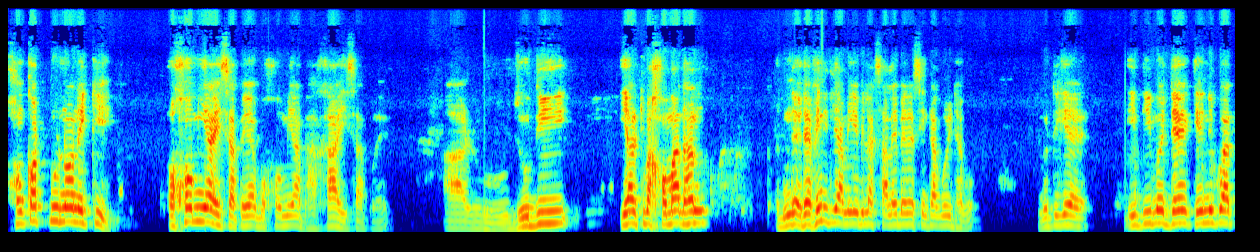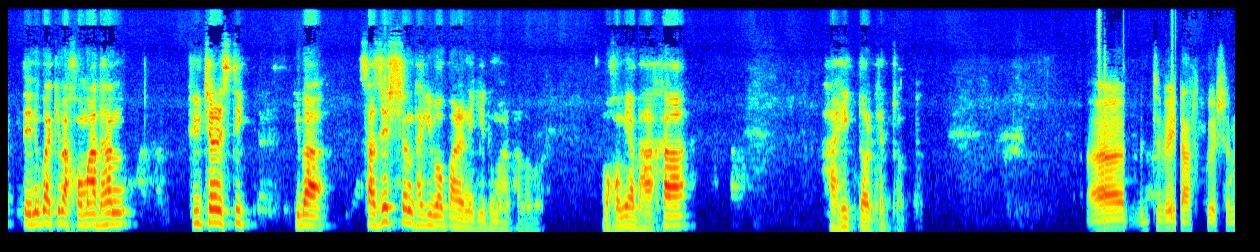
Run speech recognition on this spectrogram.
সংকটপূৰ্ণ নেকি? অসমীয়া হিচাপে অসমীয়া ভাষা হিচাপে। আৰু যদি ইয়াৰ কিবা সমাধান ডেফিনেটলি আমি এইবিলাক চালে বেৰে চিন্তা কৰি থাকোঁ। গতিকে ইতিমধ্যে কেনেকুৱা তেনেকুৱা কিবা সমাধান ফিউচাৰিষ্টিক কিবা ছাজেশ্যন থাকিব পাৰে নেকি তোমাৰ ফালৰ পৰা? অসমীয়া ভাষা সাহিত্যৰ ক্ষেত্ৰত। It's a very tough question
